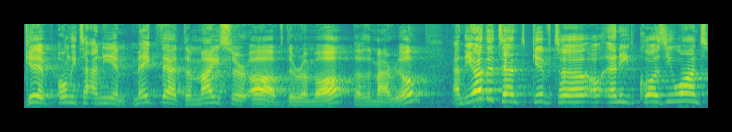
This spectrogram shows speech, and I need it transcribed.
give only to aniyim, make that the miser of the Ramah, of the Maril, and the other tenth give to any cause you want.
